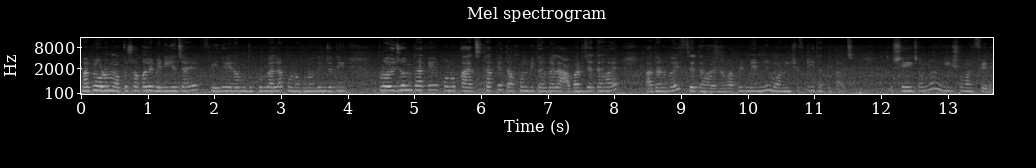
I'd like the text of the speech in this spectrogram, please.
ভাবি ওরম অত সকালে বেরিয়ে যায়। ফিরে এরকম দুপুরবেলা কোনো কোনো দিন যদি প্রয়োজন থাকে, কোনো কাজ থাকে, তখন বিকালবেলা আবার যেতে হয়। আদারওয়াইজ যেতে হয় না। বাপির মেনলি মর্নিং শিফটেই থাকে কাজ। তো সেই জন্য এই সময় ফেরে।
